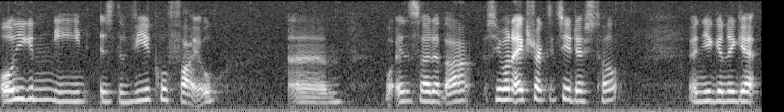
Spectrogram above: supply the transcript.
all you're going to need is the vehicle file. Um, what inside of that. So you want to extract it to your desktop. And you're going to get,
